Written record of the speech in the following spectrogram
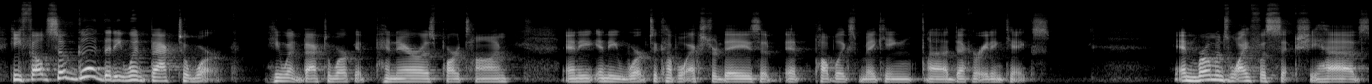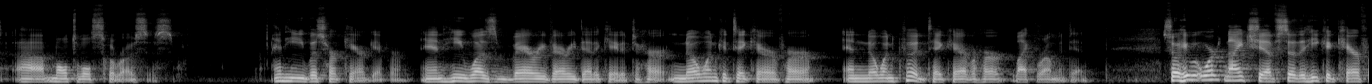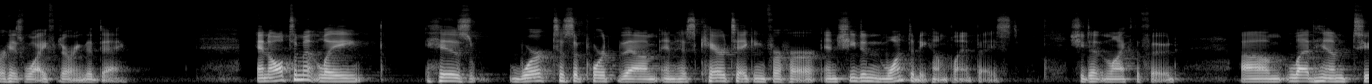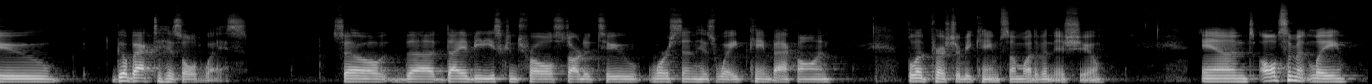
He felt so good that he went back to work. He went back to work at Panera's part time and he and he worked a couple extra days at, at Publix making uh, decorating cakes. And Roman's wife was sick; she had uh, multiple sclerosis, and he was her caregiver. And he was very, very dedicated to her. No one could take care of her, and no one could take care of her like Roman did. So he would work night shifts so that he could care for his wife during the day. And ultimately, his worked to support them in his caretaking for her, and she didn't want to become plant based. She didn't like the food. Um, led him to go back to his old ways. So the diabetes control started to worsen. His weight came back on. Blood pressure became somewhat of an issue. And ultimately,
